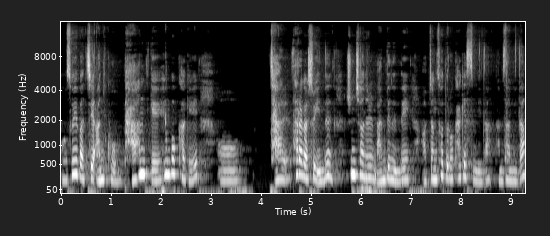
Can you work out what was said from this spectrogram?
어, 소외받지 않고 다 함께 행복하게 어, 잘 살아갈 수 있는 춘천을 만드는데 앞장서도록 하겠습니다. 감사합니다.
